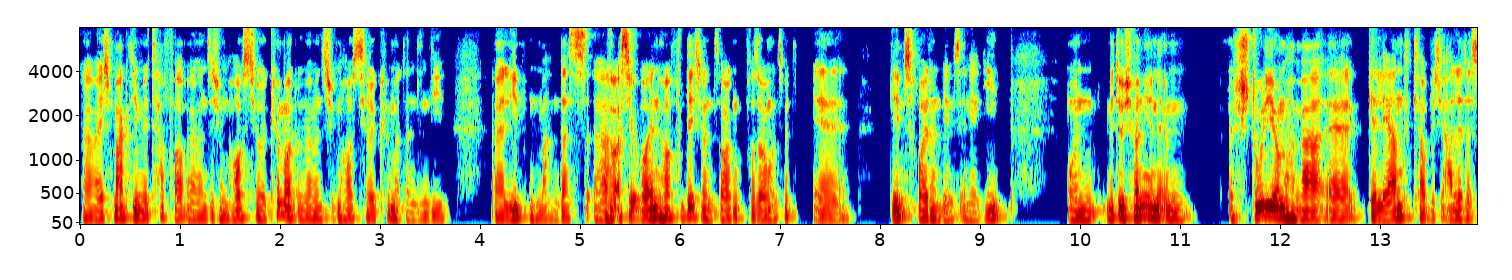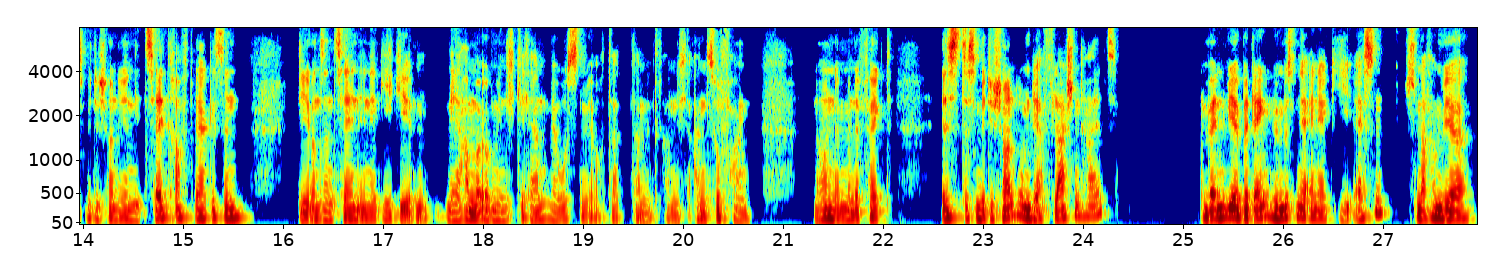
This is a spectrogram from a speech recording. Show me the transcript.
äh, weil ich mag die Metapher, wenn man sich um Haustiere kümmert und wenn man sich um Haustiere kümmert, dann sind die äh, lieb und machen das, äh, was wir wollen hoffentlich und sorgen, versorgen uns mit äh, Lebensfreude und Lebensenergie. Und Mitochondrien im Studium haben wir äh, gelernt, glaube ich, alle, dass Mitochondrien die Zellkraftwerke sind die unseren Zellen Energie geben. Mehr haben wir irgendwie nicht gelernt, mehr wussten wir auch da, damit gar nicht anzufangen. Ne? Und im Endeffekt ist das Mitochondrium der Flaschenhals. Wenn wir bedenken, wir müssen ja Energie essen, das machen wir,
